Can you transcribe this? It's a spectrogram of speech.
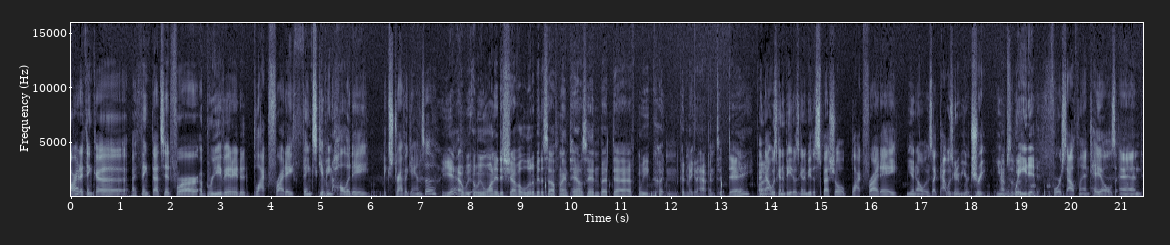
All right, I think uh, I think that's it for our abbreviated Black Friday Thanksgiving holiday extravaganza. Yeah, we we wanted to shove a little bit of Southland Tales in, but uh, we couldn't couldn't make it happen today. But and that was going to be it. It was going to be the special Black Friday. You know, it was like that was going to be your treat. You Absolutely. waited for Southland Tales, and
